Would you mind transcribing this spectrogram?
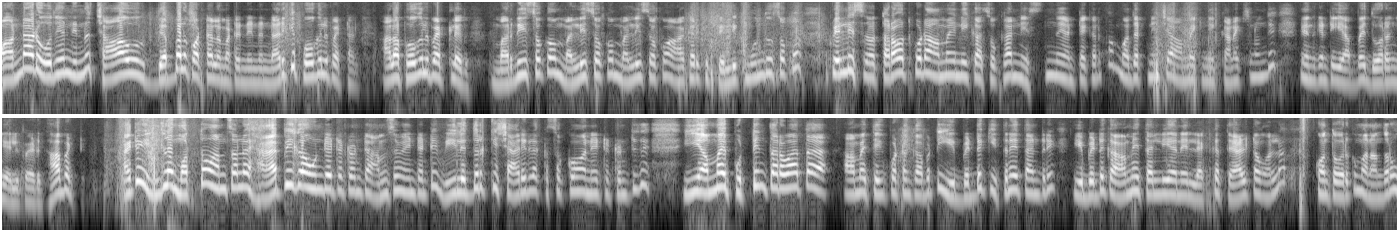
మొన్నాడు ఉదయం నిన్ను చావు దెబ్బలు కొట్టాలన్నమాట. నిన్ను నరికి పోగులు పెట్టాలి. అలా పోగులు పెట్టలేదు. మరణీ సుఖం మళ్ళీ సుఖం మళ్ళీ సుఖం ఆఖరికి పెళ్ళికి ముందు సుఖం పెళ్ళి తర్వాత కూడా అమ్మాయి నీకు ఆ సుఖాన్ని ఇస్తుంది అంటే కనుక మొదటి నుంచి ఆ అమ్మాయికి నీకు కనెక్షన్ ఉంది. ఎందుకంటే ఈ అబ్బాయి దూరంగా వెళ్ళిపోయాడు కాబట్టి అయితే ఇందులో మొత్తం అంశంలో హ్యాపీగా ఉండేటటువంటి అంశం ఏంటంటే వీళ్ళిద్దరికి శారీరక సుఖం అనేటటువంటిది ఈ అమ్మాయి పుట్టిన తర్వాత ఆమె తెగిపోవటం కాబట్టి ఈ బిడ్డకి ఇతనే తండ్రి ఈ బిడ్డకి ఆమె తల్లి అనే లెక్క తేలటం వల్ల కొంతవరకు మనందరం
